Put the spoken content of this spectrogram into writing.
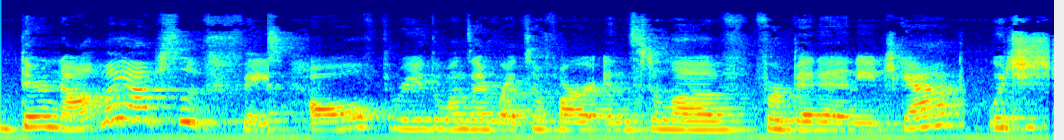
They're not my absolute favorite. All three of the ones I've read so far, Insta Love, Forbidden, Age Gap, which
